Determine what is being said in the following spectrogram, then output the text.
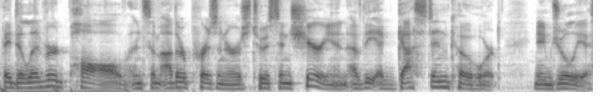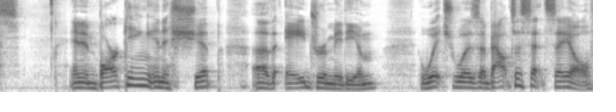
they delivered Paul and some other prisoners to a centurion of the Augustan cohort named Julius. And embarking in a ship of Adramyttium, which was about to set sail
